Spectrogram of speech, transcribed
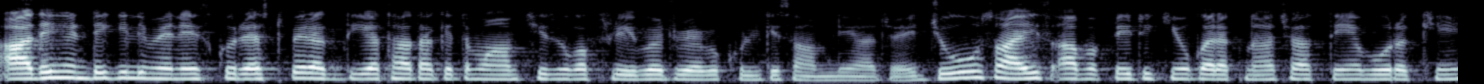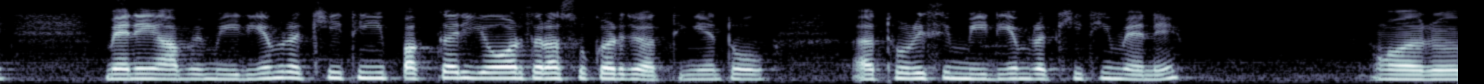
आधे घंटे के लिए मैंने इसको रेस्ट पे रख दिया था ताकि तमाम चीज़ों का फ्लेवर जो है वो खुल के सामने आ जाए। जो साइज़ आप अपनी टिक्कियों का रखना चाहते हैं वो रखें। मैंने यहाँ पे मीडियम रखी थी पककर ये और ज़रा सुकड़ जाती हैं तो थोड़ी सी मीडियम रखी थी मैंने। और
